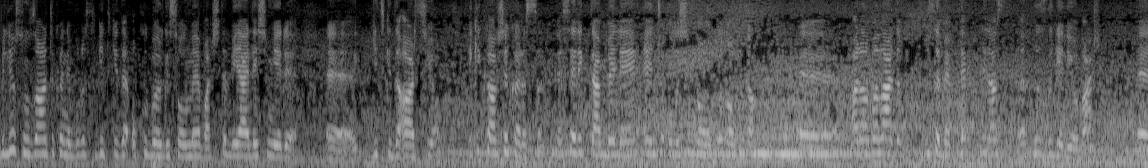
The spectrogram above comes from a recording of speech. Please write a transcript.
Biliyorsunuz artık hani burası gitgide okul bölgesi olmaya başladı. Bir yerleşim yeri e, gitgide artıyor. İki kavşak arası ve Serik'ten Bele'ye en çok ulaşımda olduğu nokta. E, arabalar da bu sebeple biraz e, hızlı geliyorlar. E,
